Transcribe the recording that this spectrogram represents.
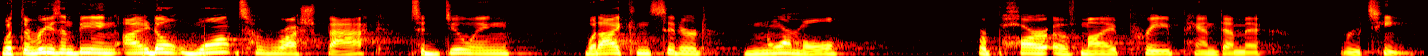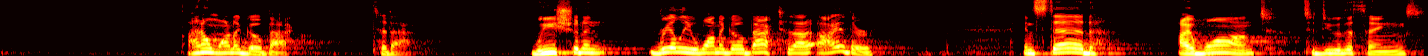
With the reason being, I don't want to rush back to doing what I considered normal or part of my pre pandemic routine. I don't want to go back to that. We shouldn't really want to go back to that either. Instead, I want to do the things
